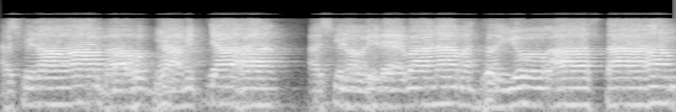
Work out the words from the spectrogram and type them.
अश्विना बाहुभ्यामित्याह। अश्विनो हि देवानामध्वर्यो आस्ताम्।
